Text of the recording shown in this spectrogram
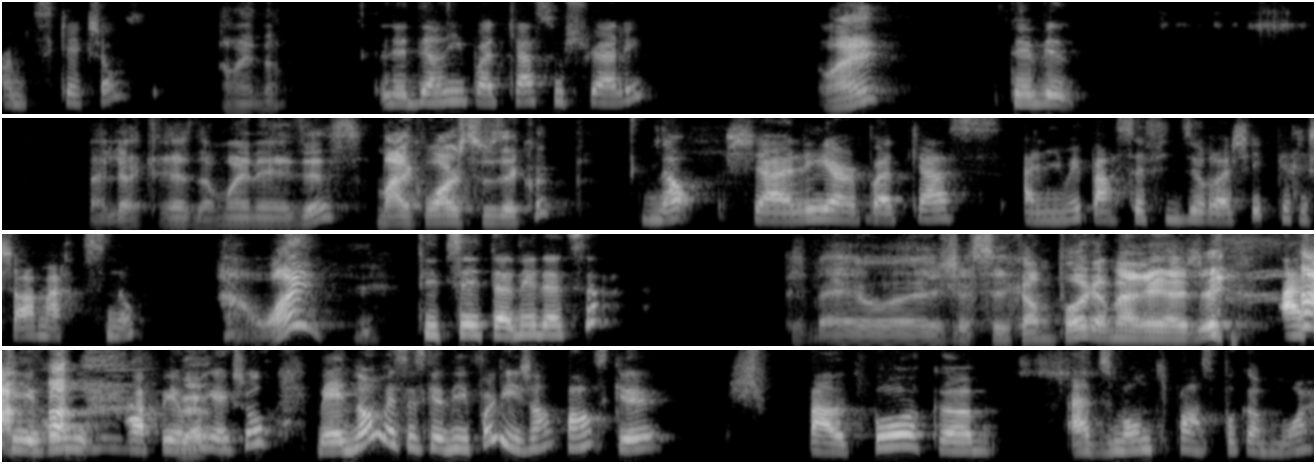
un petit quelque chose? Ah ouais, non? Le dernier podcast où je suis allée, Ouais? c'était vide. Ben là, Chris, de moins d'indices. Mike Ward, tu nous écoutes? Non, je suis allée à un podcast animé par Sophie Durocher puis Richard Martineau. Ah ouais? T'es-tu étonné de ça? Ben, euh, je sais comme pas comment réagir. Apéro, apéro Ben- quelque chose? Mais non, mais c'est parce que des fois, les gens pensent que je parle pas comme à du monde qui pense pas comme moi.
